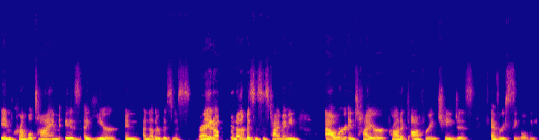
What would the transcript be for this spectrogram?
in Crumbl time is a year in another business. Right. You know, another business's time. I mean, our entire product offering changes every single week.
